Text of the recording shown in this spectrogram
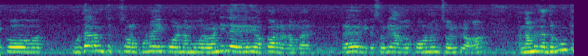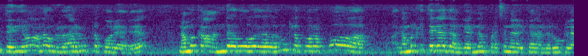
இப்போது உதாரணத்துக்கு சொல்ல போனால் இப்போ நம்ம ஒரு வண்டியில் ஏறி உட்காடுறோம் நம்ம டிரைவர்கிட்ட சொல்லி அங்கே போகணும்னு சொல்கிறோம் நம்மளுக்கு அந்த ரூட்டு தெரியும். ஆனால் அவர் வேறு ரூட்டில் போகிறாரு நமக்கு அந்த ரூட்டில் போகிறப்போ நம்மளுக்கு தெரியாது அங்கே என்ன பிரச்சனை இருக்குது அந்த ரூட்டில்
